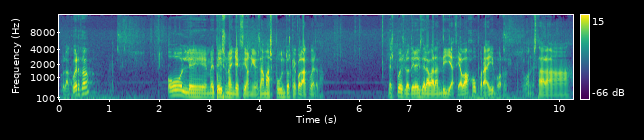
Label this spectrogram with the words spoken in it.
con la cuerda. O le metéis una inyección y os da más puntos que con la cuerda. Después lo tiráis de la barandilla hacia abajo, por ahí, por, donde está la...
